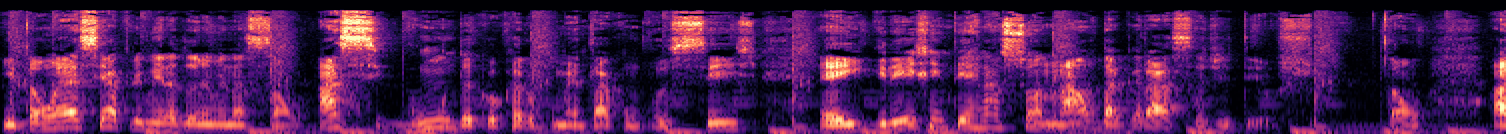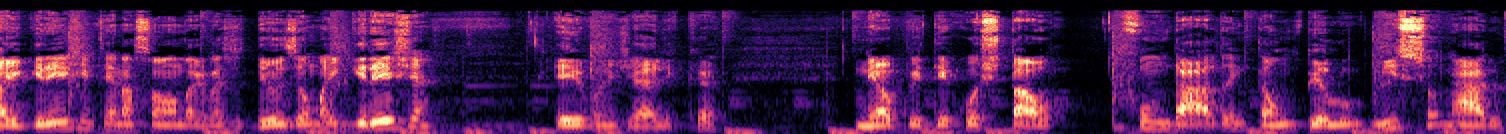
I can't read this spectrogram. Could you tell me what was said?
Então, essa é a primeira denominação. A segunda que eu quero comentar com vocês é a Igreja Internacional da Graça de Deus. Então, a Igreja Internacional da Graça de Deus é uma igreja evangélica neopentecostal, fundada então pelo missionário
